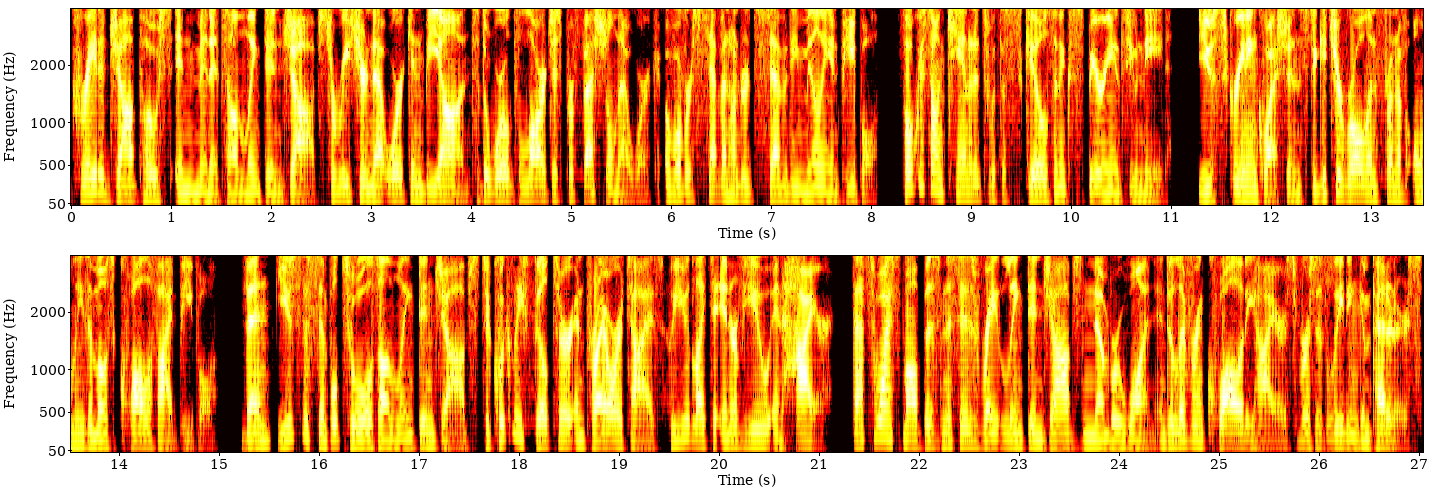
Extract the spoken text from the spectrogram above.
Create a job post in minutes on LinkedIn Jobs to reach your network and beyond to the world's largest professional network of over 770 million people. Focus on candidates with the skills and experience you need. Use screening questions to get your role in front of only the most qualified people. Then use the simple tools on LinkedIn Jobs to quickly filter and prioritize who you'd like to interview and hire. That's why small businesses rate LinkedIn Jobs number one in delivering quality hires versus leading competitors.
